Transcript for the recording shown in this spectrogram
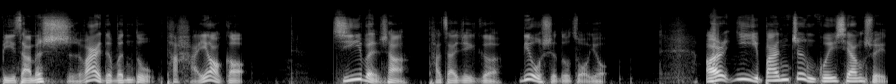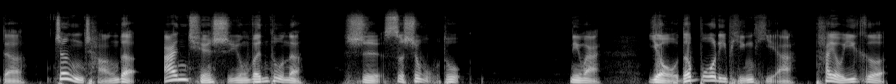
比咱们室外的温度它还要高，基本上它在这个六十度左右，而一般正规香水的正常的安全使用温度呢是四十五度。另外，有的玻璃瓶体啊，它有一个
